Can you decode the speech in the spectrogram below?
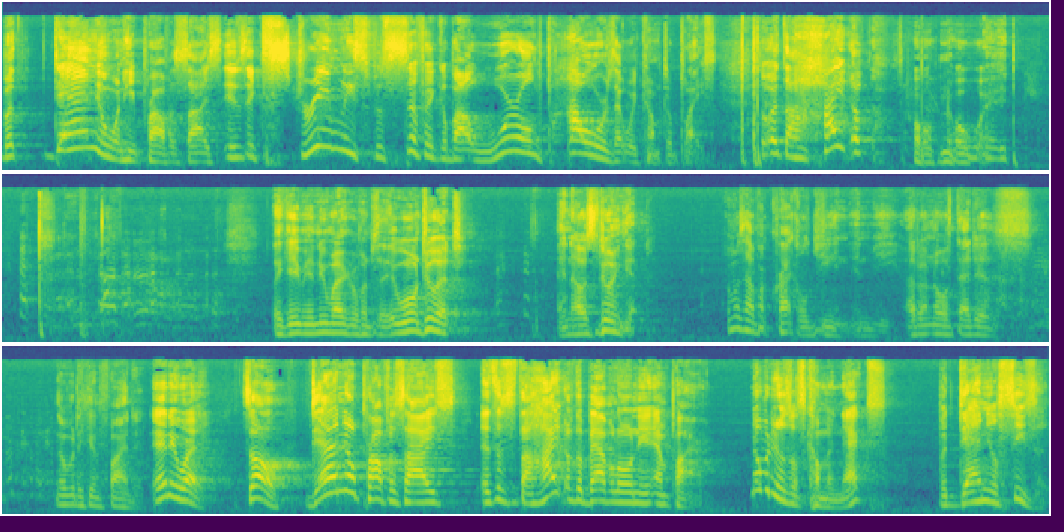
But Daniel, when he prophesies, is extremely specific about world powers that would come to place. So at the height of, oh, no way. they gave me a new microphone today. it won't do it. And I was doing it. I must have a crackle gene in me. I don't know what that is. Nobody can find it. Anyway, so Daniel prophesies, this is the height of the Babylonian Empire. Nobody knows what's coming next, but Daniel sees it.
